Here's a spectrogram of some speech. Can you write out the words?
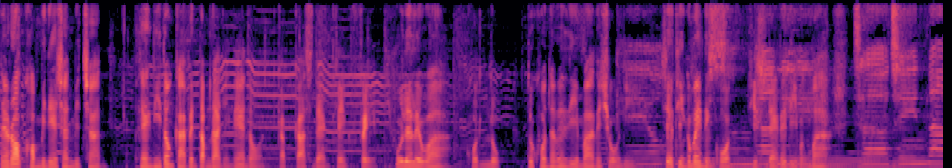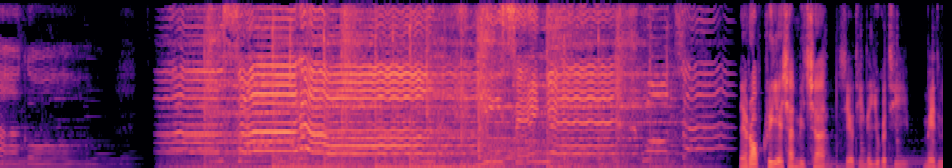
ในรอบคอมบิเนชันมิชชั่นเพลงนี้ต้องกลายเป็นตำนานอย่างแน่นอน กับการแสดงเพลงเฟดที่พูดได้เลยว่าขนลุก ทุกคนทำได้ดีมากในโชว์นี้เซียทิงก็เป็นหนึ่งคนที่แสดงได้ดีมากๆ ในรอบ Creation Mission เสี่ยวถิงได้อยู่กับทีมเมดู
